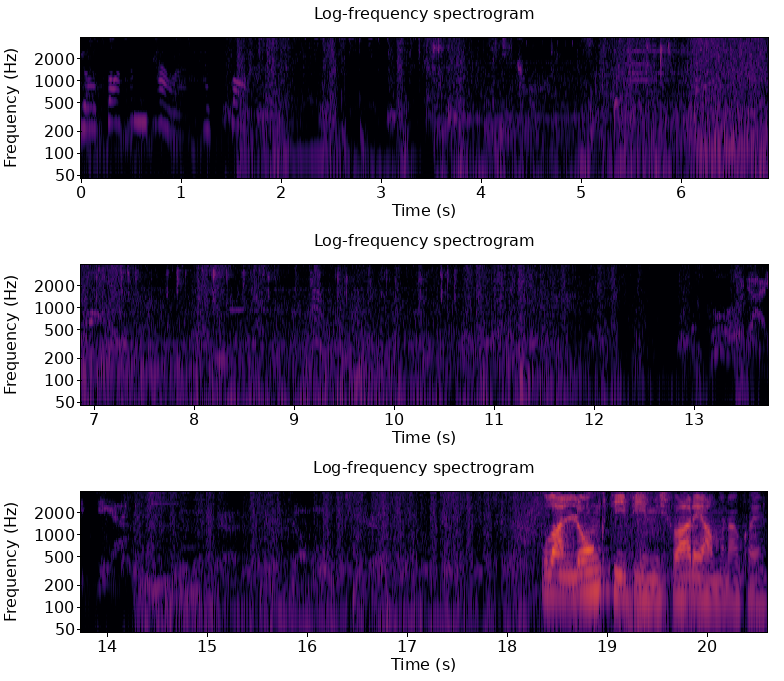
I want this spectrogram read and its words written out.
Your bottom tower has fallen. Ulan long TP'ymiş var ya amına koyayım.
